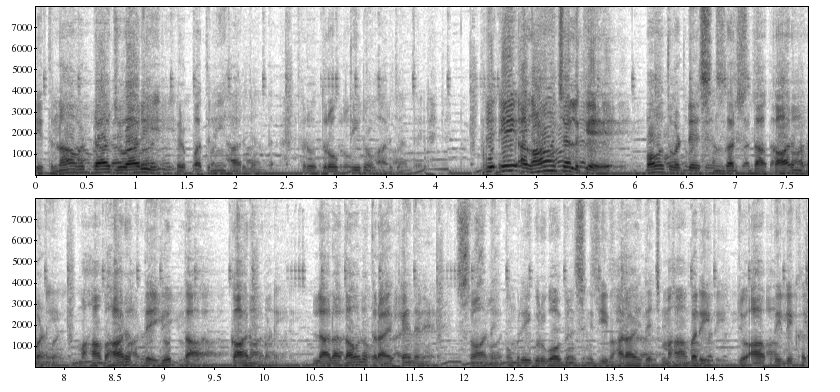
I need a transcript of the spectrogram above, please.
ਇਤਨਾ ਵੱਡਾ ਜੁਆਰੀ, ਫਿਰ ਪਤਨੀ ਹਾਰ ਜਾਂਦਾ ਹੈ ਫਿਰ ਉਹ ਦ੍ਰੋਪਦੀ ਨੂੰ ਹਾਰ ਜਾਂਦੇ ਨੇ। ਫਿਰ ਇਹ ਅਗਾਹ ਚੱਲ ਕੇ ਬਹੁਤ ਵੱਡੇ ਸੰਘਰਸ਼ ਦਾ ਕਾਰਨ ਬਣੇ, ਮਹਾਭਾਰਤ ਦੇ ਯੁੱਧ ਦਾ ਕਾਰਨ ਬਣੇ। ਲਾਲਾ ਦੌਲਤ ਰਾਏ ਕਹਿੰਦੇ ਨੇ, ਸਵਾਨੇ ਉਮਰੀ ਗੁਰੂ ਗੋਬਿੰਦ ਸਿੰਘ ਜੀ ਮਹਾਰਾਜ ਦੇ ਚ ਮਹਾਬਲੀ, ਜੋ ਆਪ ਦੀ ਲਿਖਤ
